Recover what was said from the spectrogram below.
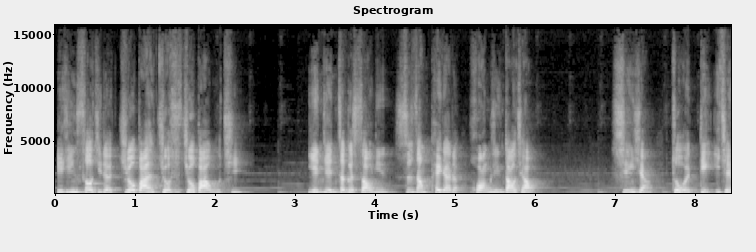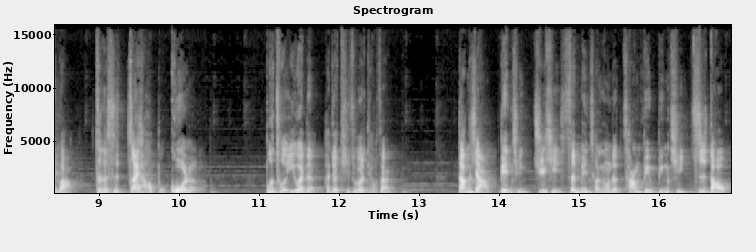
已经收集了九百九十九把武器。眼见这个少年身上佩戴的黄金刀鞘，心想作为第一千把。这个是再好不过了。不出意外的，他就提出了挑战。当下，弁庆举起身边常用的长柄兵器制刀，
